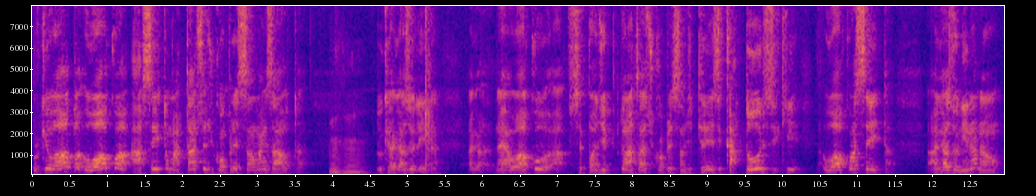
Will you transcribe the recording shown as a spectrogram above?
Porque o, alto, o álcool aceita uma taxa de compressão mais alta uhum. do que a gasolina. Né? O álcool, você pode ter uma taxa de compressão de 13, 14, que o álcool aceita. A gasolina não.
